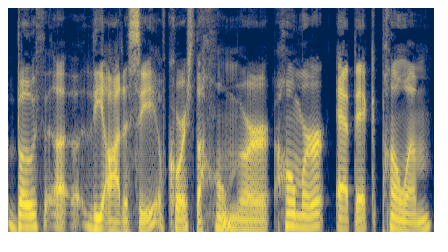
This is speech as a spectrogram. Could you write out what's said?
both uh, the Odyssey, of course, the Homer Homer epic poem,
